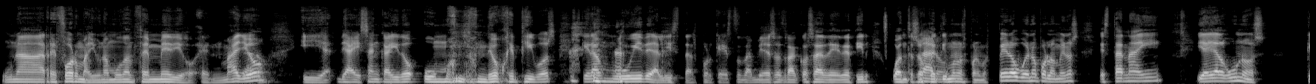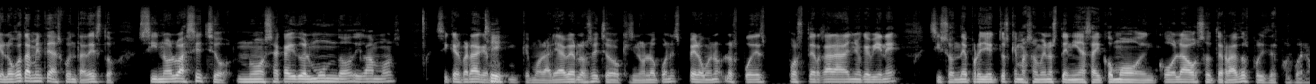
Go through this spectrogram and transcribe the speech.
una reforma y una mudanza en medio en mayo Claro. y de ahí se han caído un montón de objetivos que eran muy idealistas, porque esto también es otra cosa de decir cuántos Claro. objetivos nos ponemos. Pero bueno, por lo menos están ahí y hay algunos que luego también te das cuenta de esto. Si no lo has hecho, no se ha caído el mundo, digamos. Sí que es verdad que, Sí. que molaría haberlos hecho o que si no lo pones, pero bueno, los puedes postergar al año que viene si son de proyectos que más o menos tenías ahí como en cola o soterrados, pues dices, pues bueno,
